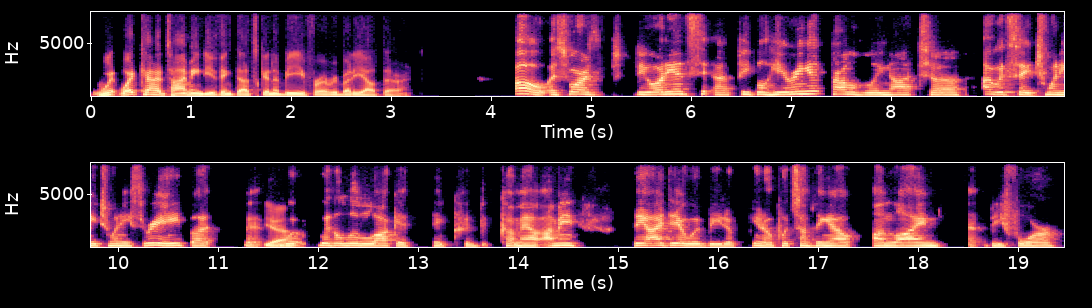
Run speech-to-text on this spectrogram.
What, what kind of timing do you think that's going to be for everybody out there? Oh, as far as the audience, uh, people hearing it, probably not. Uh, I would say 2023, but yeah. with, with a little luck, it it could come out. I mean, the idea would be to you know put something out online before,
